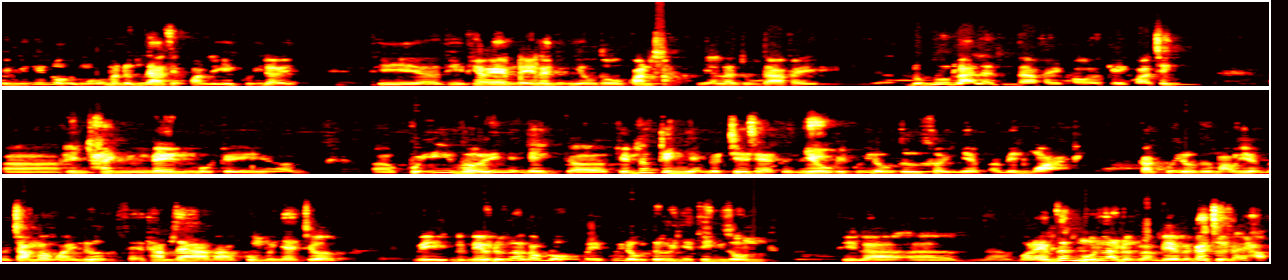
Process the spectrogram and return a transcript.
những cái đội ngũ mà đứng ra sẽ quản lý cái quỹ đấy. Thì thì theo em đấy là những yếu tố quan trọng nghĩa là chúng ta phải đúc rút lại là chúng ta phải có cái quá trình uh, hình thành nên một cái uh, quỹ với những cái uh, kiến thức kinh nghiệm được chia sẻ từ nhiều cái quỹ đầu tư khởi nghiệp ở bên ngoài. Các quỹ đầu tư mạo hiểm ở trong và ngoài nước sẽ tham gia vào cùng với nhà trường vì nếu đứng ở góc độ về quỹ đầu tư như Thinh Zone thì là uh, bọn em rất muốn là được làm việc với các trường đại học.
